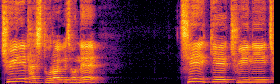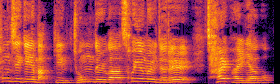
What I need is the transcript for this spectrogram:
주인이 다시 돌아오기 전에 지혜 있게 주인이 청지기에 맡긴 종들과 소유물들을 잘 관리하고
